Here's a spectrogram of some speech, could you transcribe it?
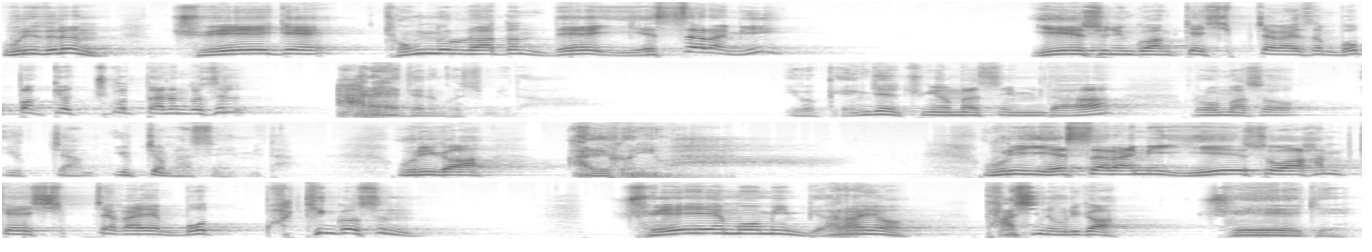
우리들은 죄에게 종로를 하던 내 옛사람이 예수님과 함께 십자가에서 못 박혀 죽었다는 것을 알아야 되는 것입니다. 이거 굉장히 중요한 말씀입니다. 로마서 6장 6절 말씀입니다. 우리가 알거니와 우리 옛사람이 예수와 함께 십자가에 못 박힌 것은 죄의 몸이 멸하여 다시는 우리가 죄에게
